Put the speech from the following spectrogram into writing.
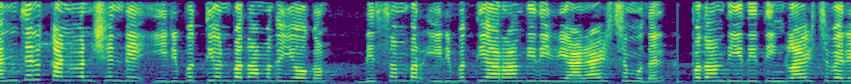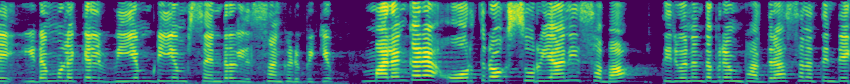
അഞ്ചൽ കൺവെൻഷന്റെ ഇരുപത്തിയൊൻപതാമത് യോഗം ഡിസംബർ ഇരുപത്തിയാറാം തീയതി വ്യാഴാഴ്ച മുതൽ മുപ്പതാം തീയതി തിങ്കളാഴ്ച വരെ ഇടമുളയ്ക്കൽ വി എം ഡി എം സെന്ററിൽ സംഘടിപ്പിക്കും. മലങ്കര ഓർത്തഡോക്സ് സുറിയാനി സഭ തിരുവനന്തപുരം ഭദ്രാസനത്തിന്റെ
